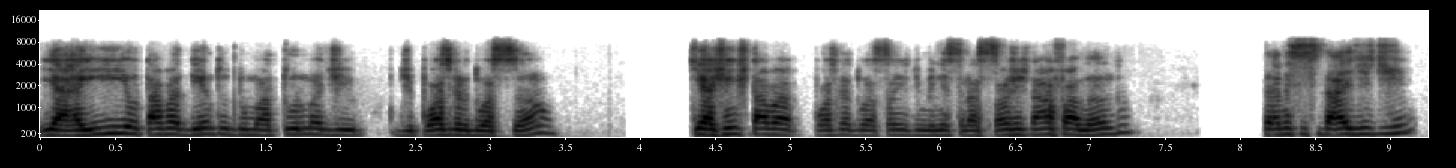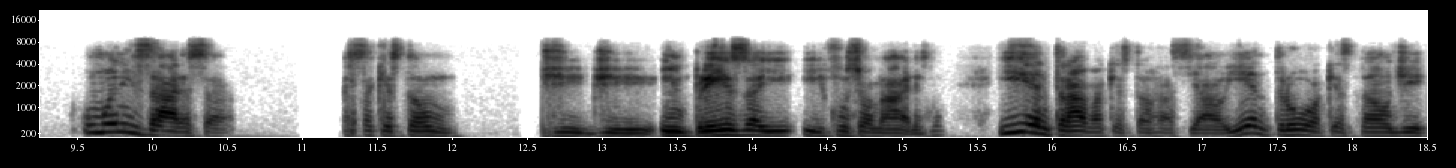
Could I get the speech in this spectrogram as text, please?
E aí eu estava dentro de uma turma de, de pós-graduação, que a gente estava, pós-graduação em administração, a gente estava falando da necessidade de humanizar essa, essa questão de, de empresa e, e funcionários. Né? E entrava a questão racial, e entrou a questão de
